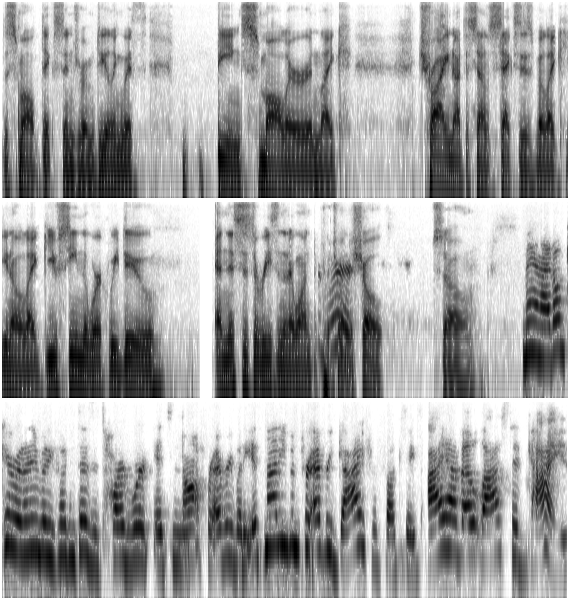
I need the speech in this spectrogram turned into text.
the small dick syndrome dealing with being smaller and like trying not to sound sexist but like you know like you've seen the work we do and this is the reason that I wanted to put you on the show. So Man, I don't care what anybody fucking says. It's hard work. It's not for everybody. It's not even for every guy, for fuck's sakes. I have outlasted guys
